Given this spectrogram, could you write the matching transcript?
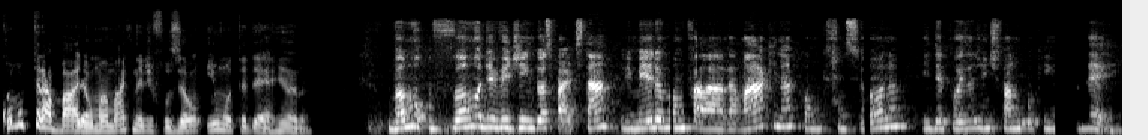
Como trabalha uma máquina de fusão e um OTDR, Ana? Vamos, vamos dividir em duas partes, tá? Primeiro vamos falar da máquina, como que funciona, e depois a gente fala um pouquinho do DR.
